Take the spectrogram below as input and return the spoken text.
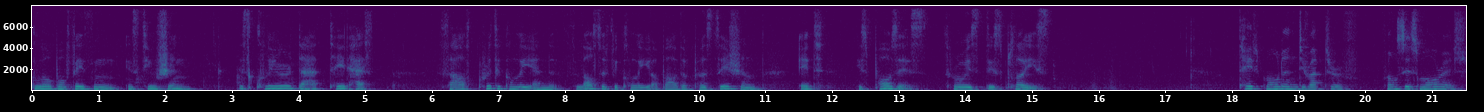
global facing institution. It's clear that Tate has thought critically and philosophically about the position it exposes through its displays. Tate Modern director Frances Morris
